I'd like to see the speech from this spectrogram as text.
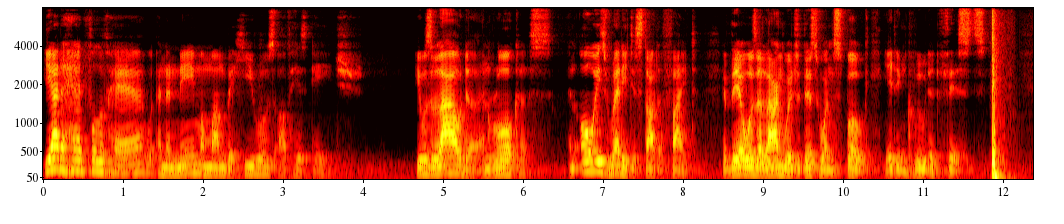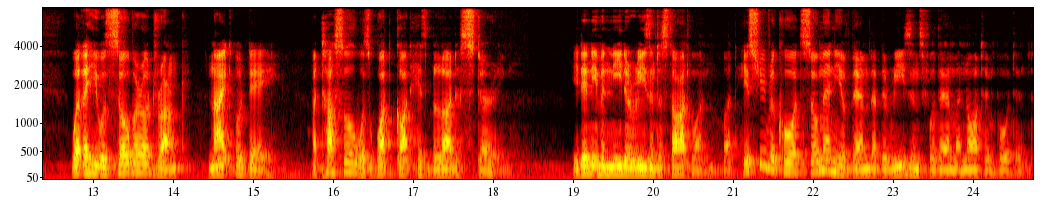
He had a head full of hair and a name among the heroes of his age. He was louder and raucous, and always ready to start a fight. If there was a language this one spoke, it included fists. Whether he was sober or drunk, night or day, a tussle was what got his blood stirring. He didn't even need a reason to start one, but history records so many of them that the reasons for them are not important.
